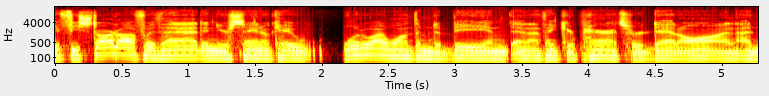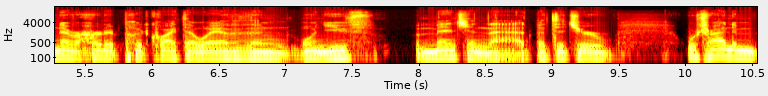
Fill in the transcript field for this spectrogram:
if you start off with that and you're saying, okay, what do I want them to be? And, and I think your parents were dead on. I've never heard it put quite that way other than when you've mentioned that, but that you're, we're trying to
